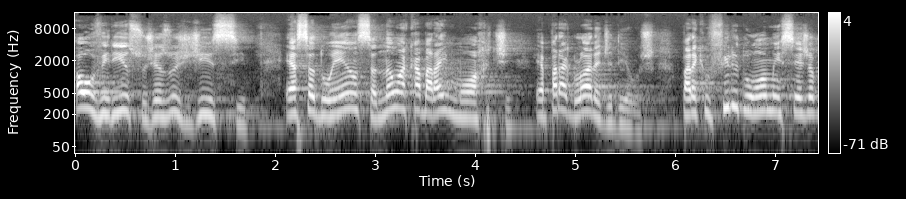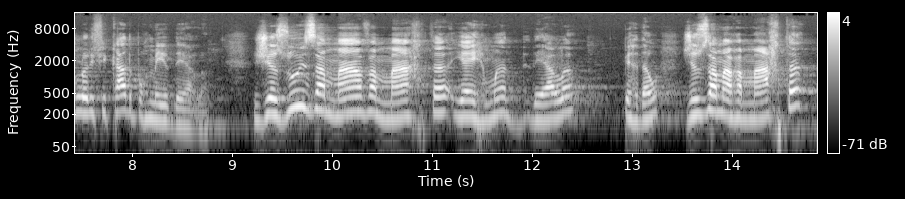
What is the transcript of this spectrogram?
Ao ouvir isso, Jesus disse: Essa doença não acabará em morte, é para a glória de Deus, para que o Filho do Homem seja glorificado por meio dela. Jesus amava Marta e a irmã dela, perdão, Jesus amava Marta,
